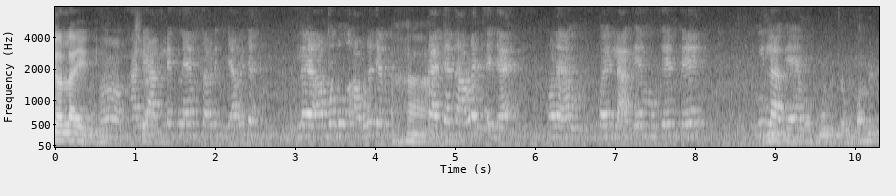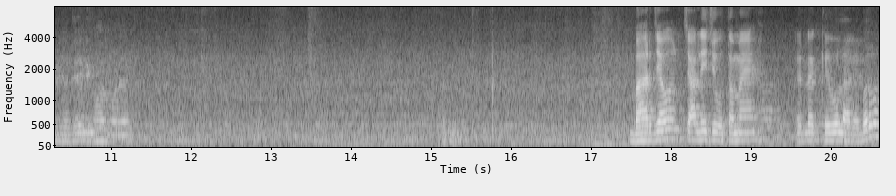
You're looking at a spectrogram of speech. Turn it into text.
ચલાય નહીં. હા ખાલી ચાલ. આટલે ને એમ તળે જાવે છે એટલે આ બધું આવડે જ એમ હા. તાજા તો આવડે જ થઈ જાય પણ આમ કોઈ લાગે મૂકે તે નહીં લાગે એમ પગમાંથી ચંપલ નીકળી જાય તે નહીં ખબર પડે બહાર જાઓ ચાલી જુઓ તમે. એટલે કેવો લાગે, બરોબર?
